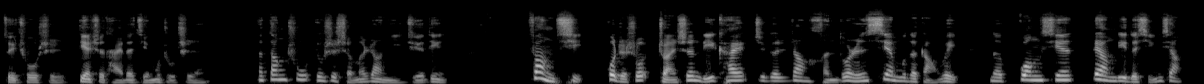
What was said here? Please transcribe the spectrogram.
最初是电视台的节目主持人。那当初又是什么让你决定放弃，或者说转身离开这个让很多人羡慕的岗位，那光鲜亮丽的形象，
